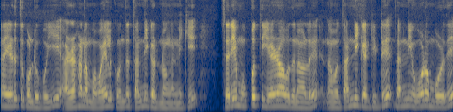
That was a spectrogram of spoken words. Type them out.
எடுத்து கொண்டு போய் அழகாக நம்ம வயலுக்கு வந்து தண்ணி கட்டணுங்க அன்றைக்கி சரியாக முப்பத்தி ஏழாவது நாள் நம்ம தண்ணி கட்டிட்டு தண்ணி ஓடும்பொழுதே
